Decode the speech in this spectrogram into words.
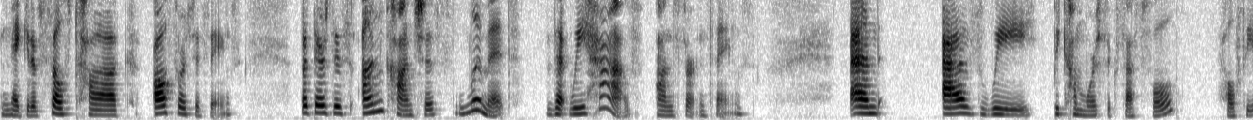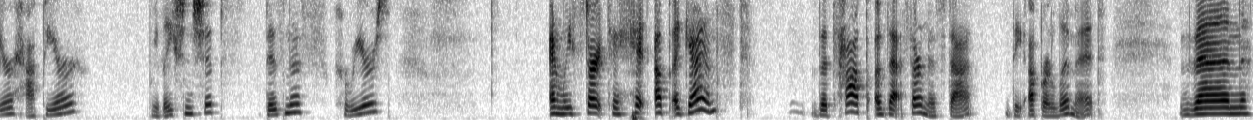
negative self talk, all sorts of things. But there's this unconscious limit that we have on certain things. And as we become more successful, healthier, happier, relationships, business, careers, and we start to hit up against the top of that thermostat, the upper limit, then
